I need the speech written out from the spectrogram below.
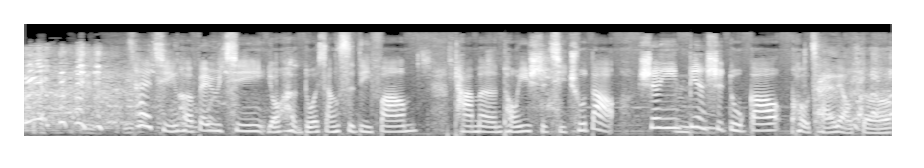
蔡琴和费玉清有很多相似地方，他们同一时期出道，声音辨识度高，口才了得，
